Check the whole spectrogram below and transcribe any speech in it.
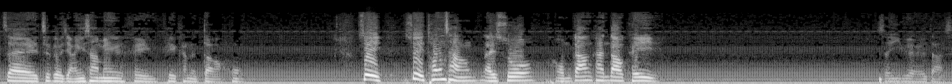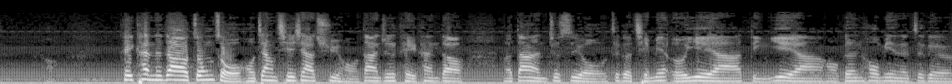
在这个讲义上面可以可以看得到。哦，所以所以通常来说，我们刚刚看到可以声音越来越大声。可以看得到中轴哦，这样切下去哦，当然就是可以看到，呃，当然就是有这个前面额叶啊、顶叶啊，哦，跟后面的这个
